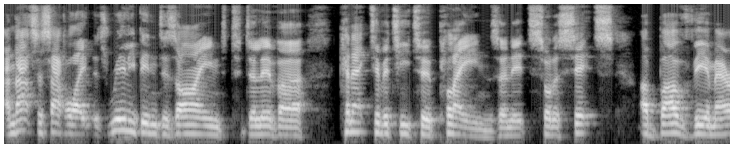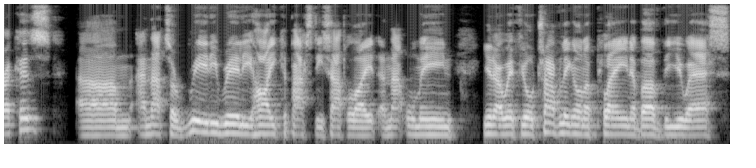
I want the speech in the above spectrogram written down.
And that's a satellite that's really been designed to deliver connectivity to planes, and it sort of sits above the Americas. Um, and that's a really, really high capacity satellite. And that will mean, you know, if you're traveling on a plane above the US,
